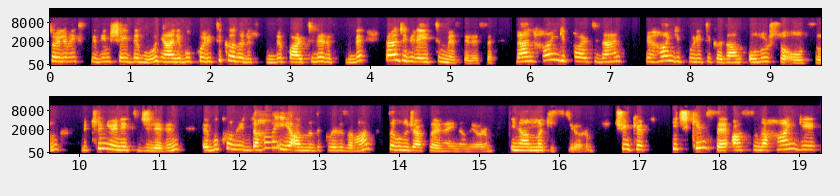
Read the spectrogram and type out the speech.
söylemek istediğim şey de bu. Yani bu politikalar üstünde, partiler üstünde bence bir eğitim meselesi. Ben hangi partiden ve hangi politikadan olursa olsun bütün yöneticilerin e, bu konuyu daha iyi anladıkları zaman savunacaklarına inanıyorum. İnanmak istiyorum. Çünkü hiç kimse aslında hangi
